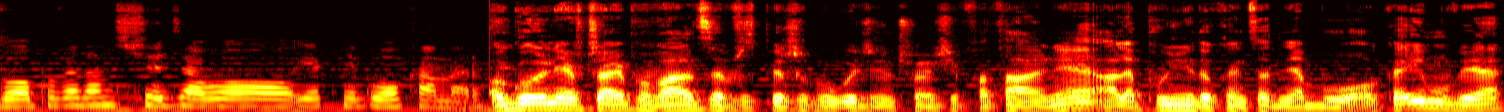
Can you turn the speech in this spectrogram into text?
Bo opowiadam, co się działo, jak nie było kamer. Ogólnie wczoraj po walce przez pierwsze pół godziny czułem się fatalnie, ale później do końca dnia było ok i mówię,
